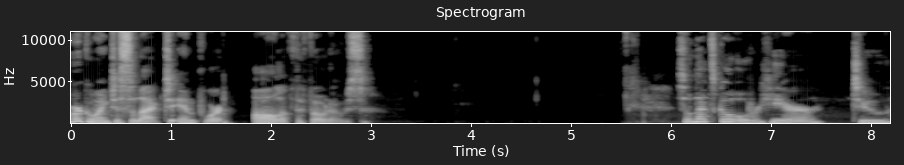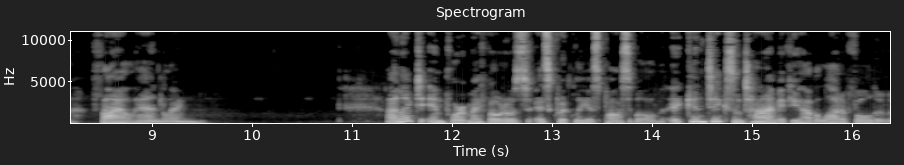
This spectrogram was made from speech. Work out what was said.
We're going to select to import all of the photos. So let's go over here to file handling. I like to import my photos as quickly as possible. It can take some time if you have a lot of folder,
